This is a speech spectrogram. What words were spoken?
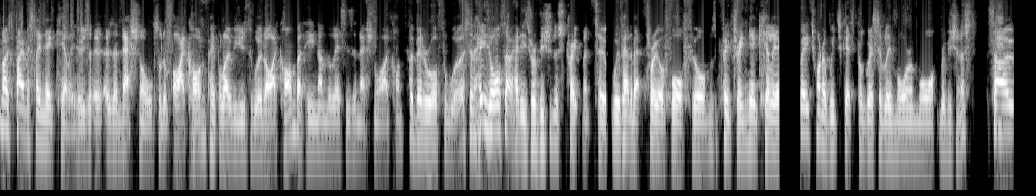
Most famously, Ned Kelly, who's a, is a national sort of icon. People overuse the word icon, but he nonetheless is a national icon, for better or for worse. And he's also had his revisionist treatment too. We've had about three or four films featuring Ned Kelly each one of which gets progressively more and more revisionist. So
